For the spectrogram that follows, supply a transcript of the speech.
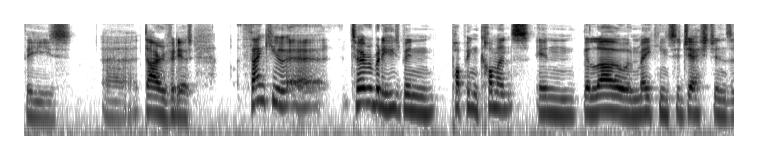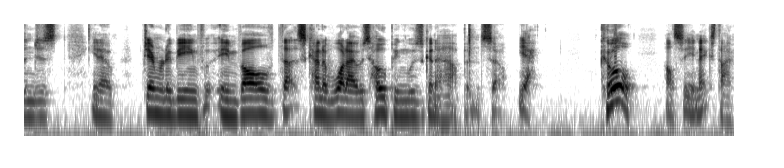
these uh, diary videos. Thank you uh, to everybody who's been popping comments in below and making suggestions and just, you know, generally being involved. That's kind of what I was hoping was going to happen. So yeah, cool. I'll see you next time.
